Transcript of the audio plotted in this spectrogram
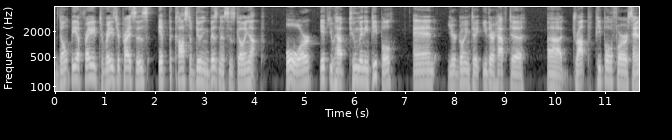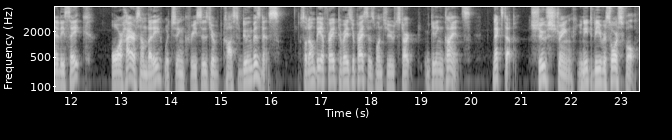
Don't be afraid to raise your prices if the cost of doing business is going up. Or if you have too many people and you're going to either have to uh, drop people for sanity's sake or hire somebody, which increases your cost of doing business. So don't be afraid to raise your prices once you start getting clients. Next up, shoestring. You need to be resourceful,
